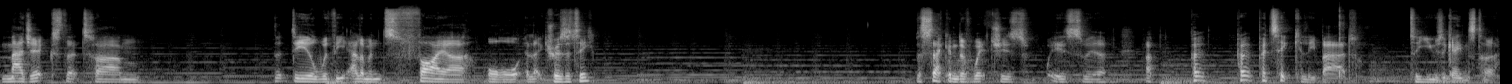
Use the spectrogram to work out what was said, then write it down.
magics that um, that deal with the elements fire or electricity. The second of which is is uh, uh, p- p- particularly bad to use against her.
